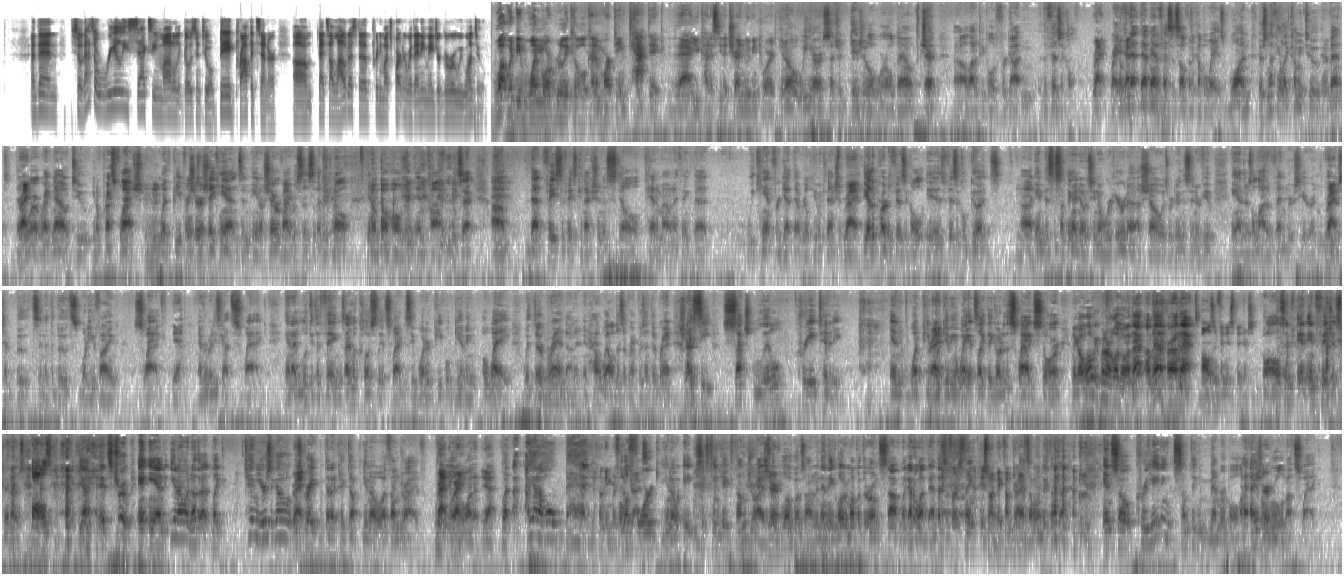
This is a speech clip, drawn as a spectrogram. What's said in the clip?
And then, so that's a really sexy model that goes into a big profit center um, that's allowed us to pretty much partner with any major guru we want to. What would be one more really cool kind of marketing tactic that you kind of see the trend moving toward? You know, we are such a digital world now Sure. that uh, a lot of people have forgotten the physical. Right. Right, Okay. and that, that manifests itself in a couple ways. One, there's nothing like coming to an event that Right. we're at right now to you know press flesh Mhm. with people, For sure. to shake hands and you know share viruses so that we can all you know go home and, and cough and be sick. Um, that face-to-face connection is still tantamount. I think that we can't forget that real human connection. Right. The other part of physical is physical goods. Uh, and this is something I noticed. You know, we're here at a, a show as we're doing this interview, and there's a lot of vendors here, and Right. vendors have booths. And at the booths, what do you find? Swag. Yeah. Everybody's got swag. And I look at the things, I look closely at swag to see what are people giving away with their brand on it and how well does it represent their brand. Sure. I see such little creativity in what people are giving away. It's like they go to the swag store and they go, well, we can put our logo on that, on that, or on that. Balls and fidget spinners. Balls and, and, and fidget spinners. Balls. Yeah, it's true. And, and, you know, another, like 10 years ago, it was Right. great that I picked up, you know, a thumb drive Right, right, it. yeah. But I, I got a whole bag don't need more full of drives. four, you know, eight and sixteen gig thumb drives Sure. with logos on them, and then they load them up with their own stuff. I'm like, I don't want that. That's the first thing. I just want a big thumb drive. That's I want a big thumb drive. and so creating something memorable. I, I have Sure. a rule about swag.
